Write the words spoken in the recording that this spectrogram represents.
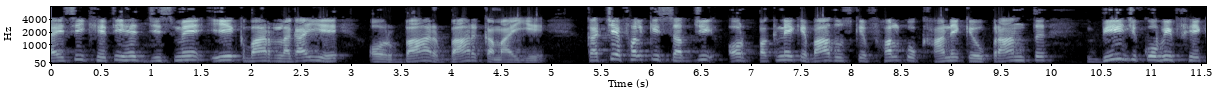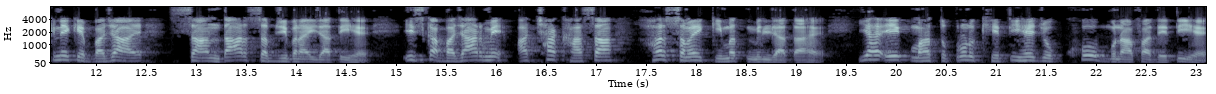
ऐसी खेती है जिसमें एक बार लगाइए और बार बार कमाइए। कच्चे फल की सब्ज़ी और पकने के बाद उसके फल को खाने के उपरांत बीज को भी फेंकने के बजाय शानदार सब्ज़ी बनाई जाती है। इसका बाज़ार में अच्छा खासा हर समय कीमत मिल जाता है। यह एक महत्वपूर्ण खेती है जो खूब मुनाफा देती है।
